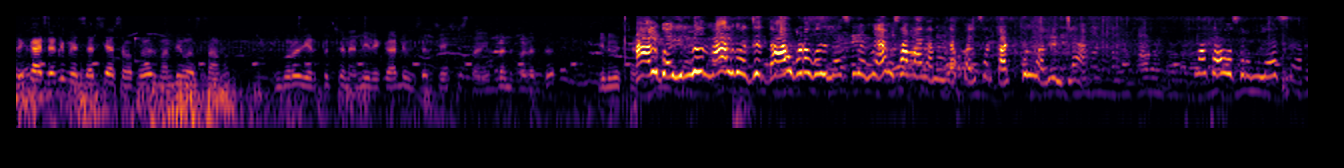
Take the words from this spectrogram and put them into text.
రికార్డు అంటే మేము సరి చేస్తాం. ఒకరోజు మళ్ళీ వస్తాము. ఇంకో రోజు ఎడుకొచ్చాను అన్ని రికార్డు మీకు సరి చేసి ఇస్తాం ఇబ్బంది పడద్దు. దీని గురించి నాలుగో ఇల్లు నాలుగో దావు కూడా వదిలేసి మేము సమాధానం చెప్పాలి సార్. కట్టుకున్న వాళ్ళు ఇంట్లో. మాకు అవసరం లేదు సార్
